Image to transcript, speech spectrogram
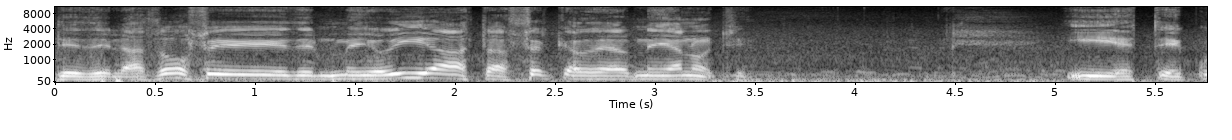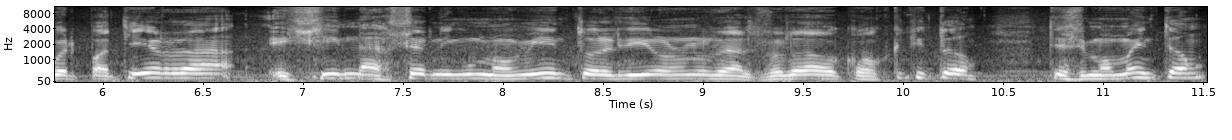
desde las 12 del mediodía hasta cerca de la medianoche. Y este cuerpo a tierra, y sin hacer ningún movimiento, le dieron orden al soldado conscrito de ese momento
